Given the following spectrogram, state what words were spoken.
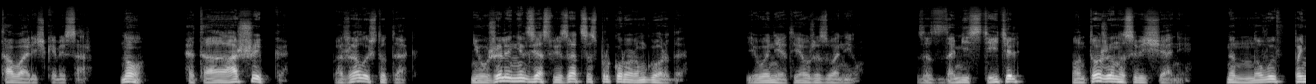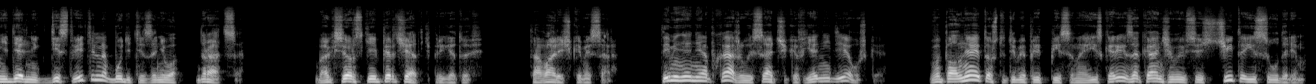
товарищ комиссар. Ну, это ошибка. Пожалуй, что так. Неужели нельзя связаться с прокурором города? Его нет, я уже звонил. За заместитель? Он тоже на совещании. Но вы в понедельник действительно будете за него драться? Боксерские перчатки приготовь. Товарищ комиссар, ты меня не обхаживай, Садчиков, я не девушка. Выполняй то, что тебе предписано, и скорее заканчивай все с читой и сударем.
